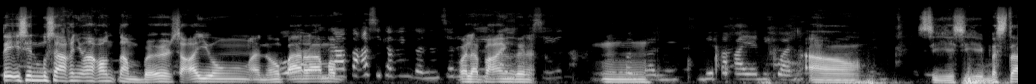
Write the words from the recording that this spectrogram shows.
te, isin mo sa akin yung account number, saka yung ano, Oo, para wala ma... pa kasi kaming ganun sir. Wala pa kayong kaya ganun. kasi yun, pag Mm, ano, Hindi pa kaya ni Kwan. ah, sige, sige. Basta,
